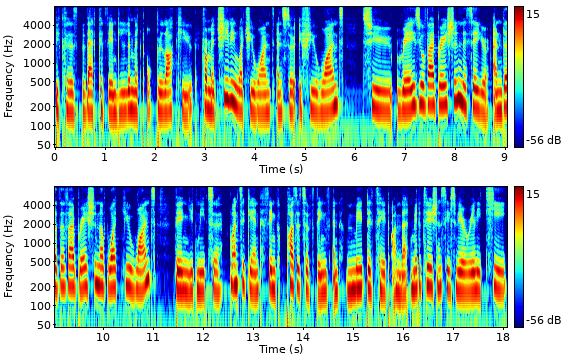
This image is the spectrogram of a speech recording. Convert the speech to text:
because that could then limit or block you from achieving what you want. And so, if you want to raise your vibration, let's say you're under the vibration of what you want, then you'd need to once again think positive things and meditate on that. Meditation seems to be a really key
